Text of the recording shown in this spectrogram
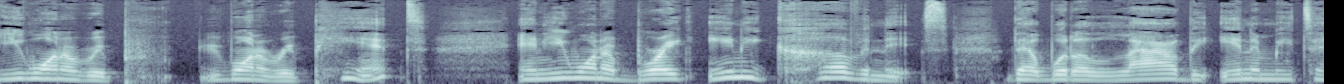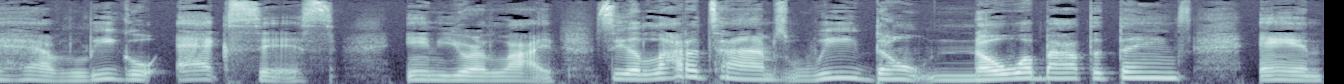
you want to rep- you want to repent and you want to break any covenants that would allow the enemy to have legal access in your life. See, a lot of times we don't know about the things and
